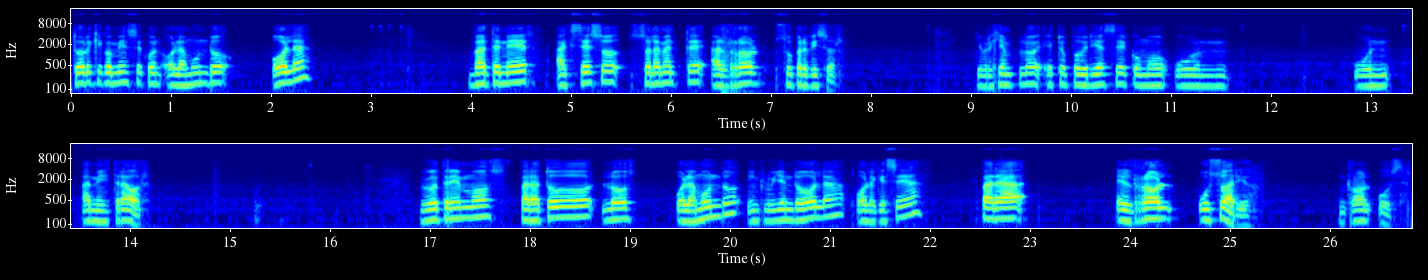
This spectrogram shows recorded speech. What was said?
todo lo que comience con hola mundo hola va a tener acceso solamente al rol supervisor. Y por ejemplo, esto podría ser como un, un administrador. Luego tenemos para todos los hola mundo, incluyendo hola o lo que sea, para el rol usuario, rol user.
